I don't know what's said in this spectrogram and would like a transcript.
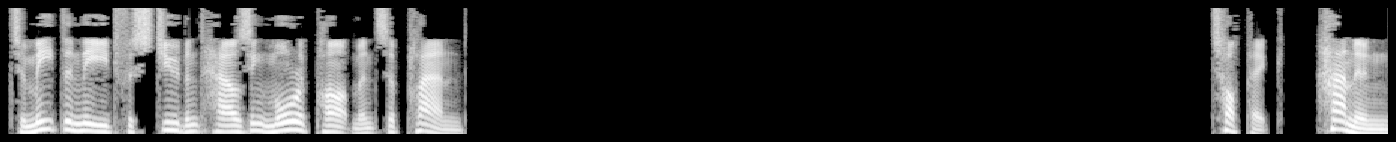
To meet the need for student housing more apartments are planned. Topic. Haninge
